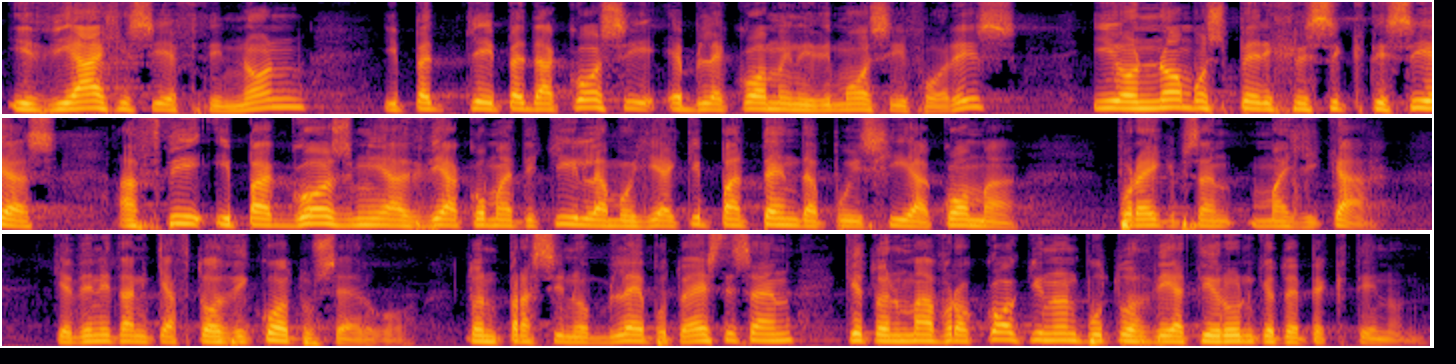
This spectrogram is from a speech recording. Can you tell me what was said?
η διάχυση ευθυνών και οι 500 εμπλεκόμενοι δημόσιοι φορείς ή ο νόμος περί χρησικτησίας, αυτή η παγκόσμια διακομματική λαμογιακή πατέντα που ισχύει ακόμα, προέκυψαν μαγικά. Και δεν ήταν και αυτό δικό τους έργο. Των πρασινομπλέ που το έστησαν και των μαυροκόκκινων που το διατηρούν και το επεκτείνουν.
